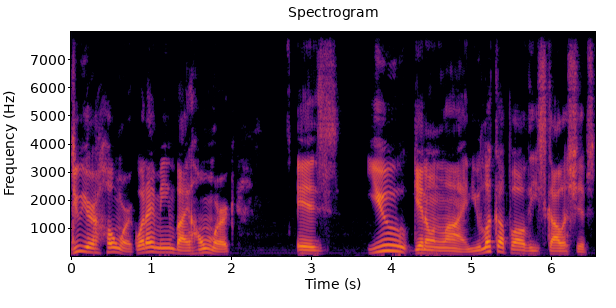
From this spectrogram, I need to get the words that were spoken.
do your homework. What I mean by homework is you get online, you look up all these scholarships,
